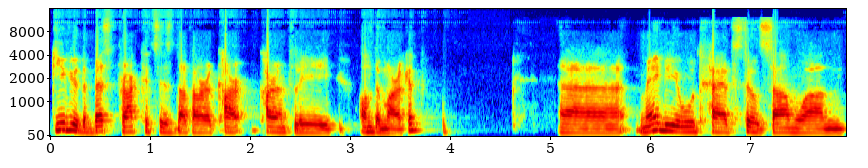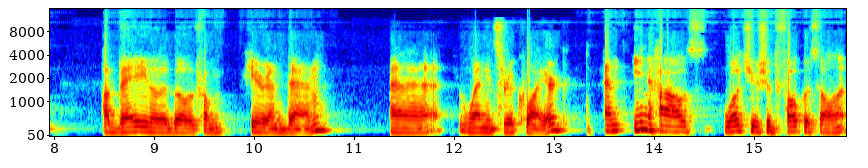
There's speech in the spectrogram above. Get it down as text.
give you the best practices that are car- currently on the market. Uh, maybe you would have still someone available from here and then uh, when it's required and in-house what you should focus on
